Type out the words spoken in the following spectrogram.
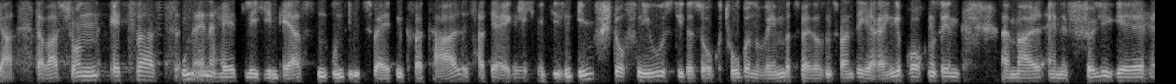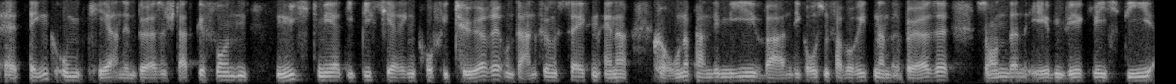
Ja, da war es schon etwas uneinheitlich im ersten und im zweiten Quartal. Es hat ja eigentlich mit diesen Impfstoff-News, die da so Oktober, November 2020 hereingebrochen sind, einmal eine völlige äh, Denkumkehr an den Börsen stattgefunden. Nicht mehr die bisherigen Profiteure unter Anführungszeichen einer Corona-Pandemie waren die großen Favoriten an der Börse, sondern eben wirklich die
